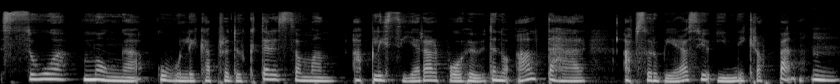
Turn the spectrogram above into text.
så många olika produkter som man applicerar på huden och allt det här absorberas ju in i kroppen. Mm.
